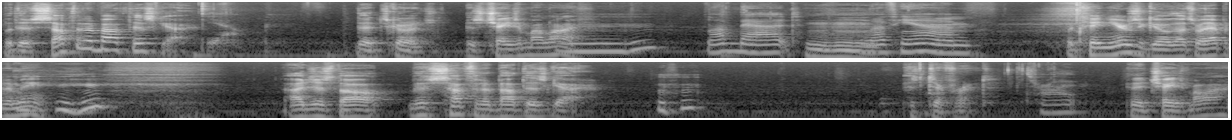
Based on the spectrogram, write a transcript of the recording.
But there's something about this guy Yeah. that's gonna is changing my life. Love that. Mm-hmm. Love him. But ten years ago, that's what happened to me. Mm-hmm. I just thought there's something about this guy. Mm-hmm. is different. That's right. And it changed my life.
